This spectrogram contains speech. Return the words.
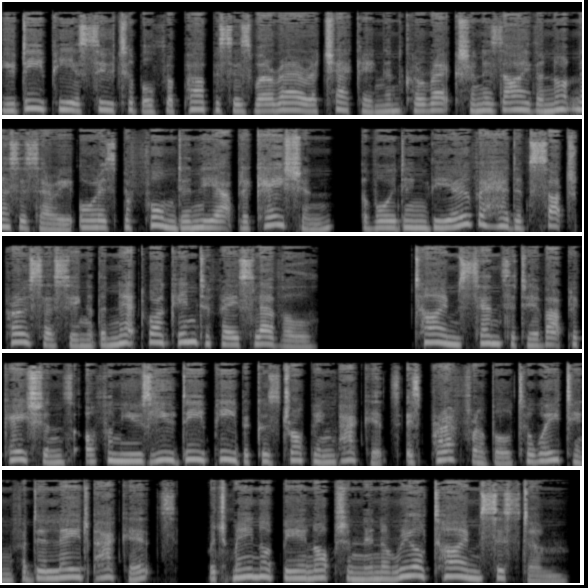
UDP is suitable for purposes where error checking and correction is either not necessary or is performed in the application, avoiding the overhead of such processing at the network interface level. Time-sensitive applications often use UDP because dropping packets is preferable to waiting for delayed packets, which may not be an option in a real-time system.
